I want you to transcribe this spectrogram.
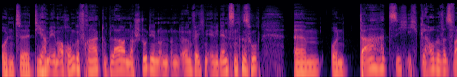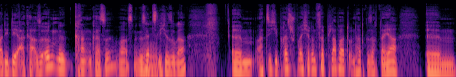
Und äh, die haben eben auch rumgefragt und bla und nach Studien und, und irgendwelchen Evidenzen gesucht. Ähm, und da hat sich, ich glaube, was war die DAK, also irgendeine Krankenkasse, war es, eine gesetzliche sogar, ähm, hat sich die Pressesprecherin verplappert und hat gesagt, na ja, ähm,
